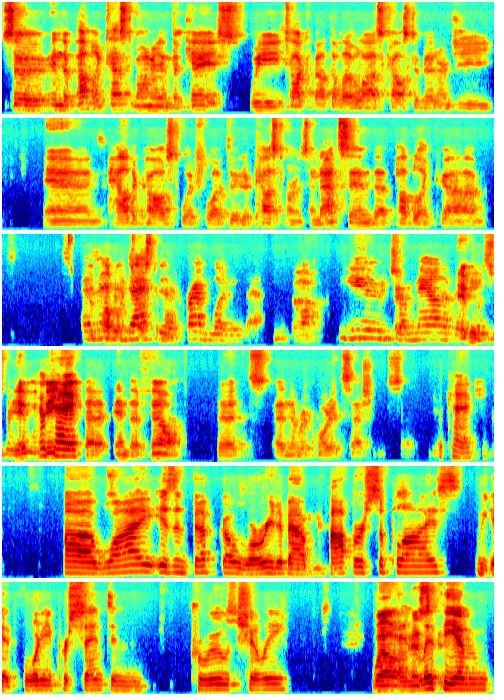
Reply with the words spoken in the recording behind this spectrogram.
So in the public testimony in the case, we talked about the levelized cost of energy and how the cost would flow through to customers, and that's in the public uh, And The they public redacted testimony. a crap load that. A Huge amount of It it would, was. it would be Okay. in the, in the film that's in the recorded session, so. okay. Uh, why isn't VEPCO worried about copper supplies? We get forty percent in Peru, Chile, Well, and lithium,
